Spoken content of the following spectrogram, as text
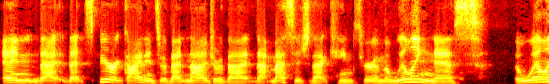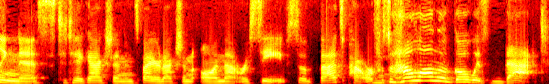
And that that spirit guidance, or that nudge, or that that message that came through, and the willingness the willingness to take action, inspired action on that receive. So that's powerful. So, how long ago was that?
